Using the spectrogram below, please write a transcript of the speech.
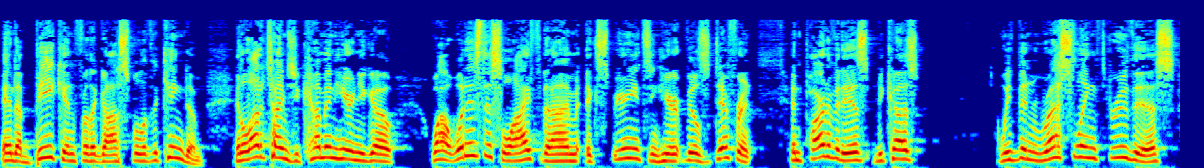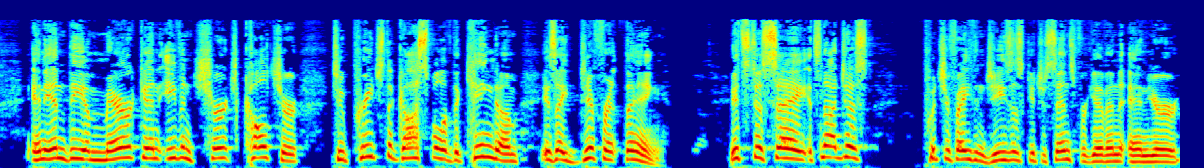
and a beacon for the gospel of the kingdom. And a lot of times you come in here and you go, wow, what is this life that I'm experiencing here? It feels different. And part of it is because we've been wrestling through this and in the American, even church culture, to preach the gospel of the kingdom is a different thing. It's to say, it's not just put your faith in Jesus, get your sins forgiven, and you're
